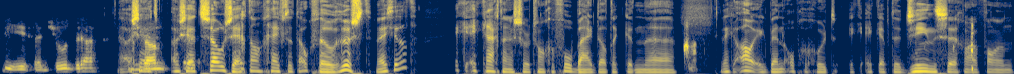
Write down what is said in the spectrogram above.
Die is een Shudra. Als, je het, dan- als je het zo zegt, dan geeft het ook veel rust. Weet je dat? Ik, ik krijg daar een soort van gevoel bij dat ik een. ik denk, oh, ik ben opgegroeid. Ik, ik heb de genes zeg maar, van, een,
